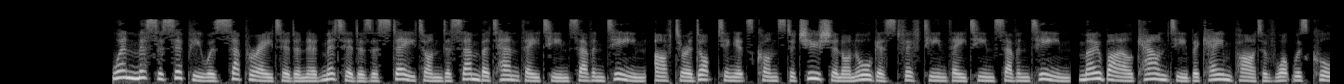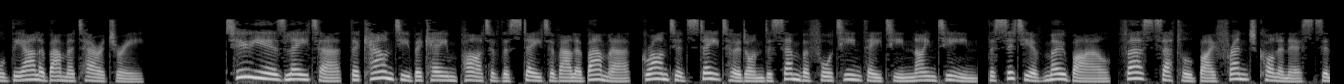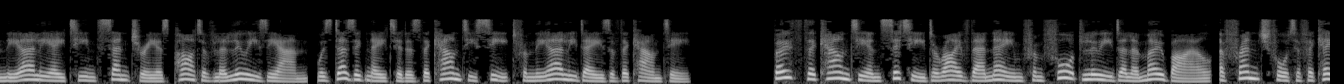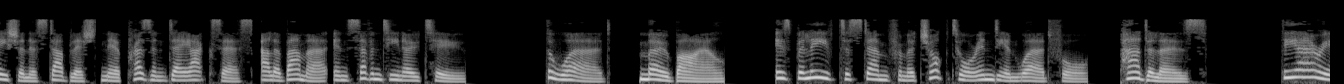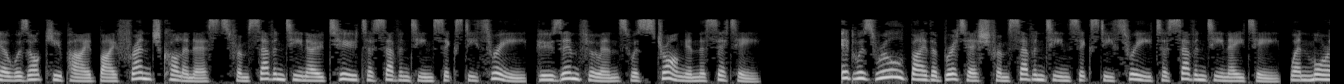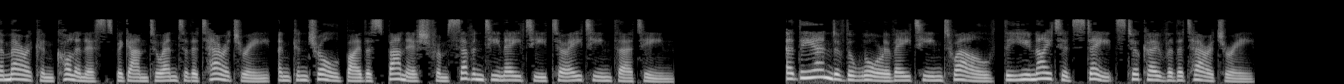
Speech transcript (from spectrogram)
When Mississippi was separated and admitted as a state on December 10, 1817, after adopting its constitution on August 15, 1817, Mobile County became part of what was called the Alabama Territory. Two years later, the county became part of the state of Alabama, granted statehood on December 14, 1819. The city of Mobile, first settled by French colonists in the early 18th century as part of La Louisiane, was designated as the county seat from the early days of the county. Both the county and city derive their name from Fort Louis de la Mobile, a French fortification established near present-day Axis, Alabama in 1702. The word, mobile, is believed to stem from a Choctaw Indian word for paddlers. The area was occupied by French colonists from 1702 to 1763, whose influence was strong in the city. It was ruled by the British from 1763 to 1780, when more American colonists began to enter the territory, and controlled by the Spanish from 1780 to 1813. At the end of the War of 1812, the United States took over the territory.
